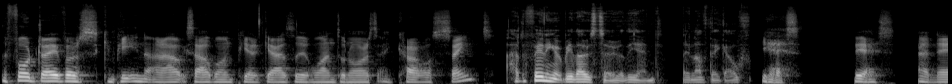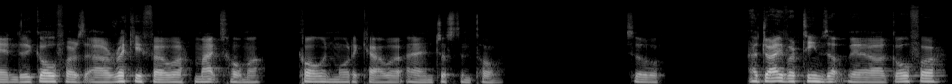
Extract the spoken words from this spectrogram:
the four drivers competing are Alex Albon, Pierre Gasly, Lando Norris, and Carlos Sainz. I had a feeling it would be those two at the end. They love their golf. Yes, yes. And then the golfers are Rickie Fowler, Max Homa, Collin Morikawa, and Justin Thomas. So a driver teams up with a golfer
